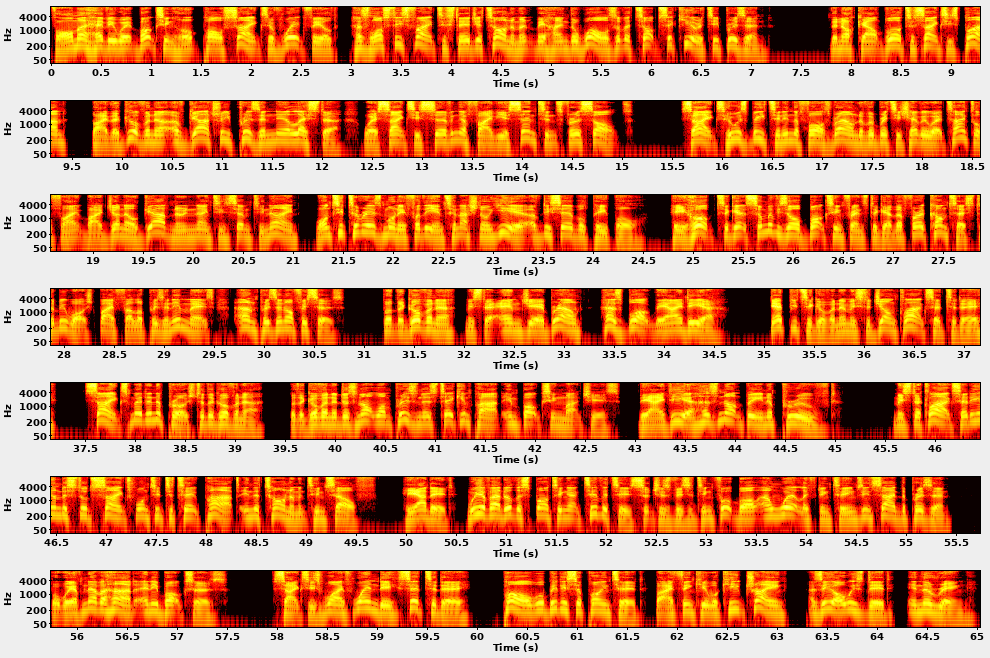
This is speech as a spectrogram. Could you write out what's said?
Former heavyweight boxing hope Paul Sykes of Wakefield has lost his fight to stage a tournament behind the walls of a top security prison. The knockout blow to Sykes' plan by the governor of Gartree Prison near Leicester, where Sykes is serving a five year sentence for assault. Sykes, who was beaten in the fourth round of a British heavyweight title fight by John L. Gardner in 1979, wanted to raise money for the International Year of Disabled People. He hoped to get some of his old boxing friends together for a contest to be watched by fellow prison inmates and prison officers. But the governor, Mr. M.J. Brown, has blocked the idea. Deputy Governor Mr. John Clark said today Sykes made an approach to the governor, but the governor does not want prisoners taking part in boxing matches. The idea has not been approved. Mr. Clark said he understood Sykes wanted to take part in the tournament himself. He added, We have had other sporting activities such as visiting football and weightlifting teams inside the prison, but we have never had any boxers. Sykes' wife Wendy said today, Paul will be disappointed, but I think he will keep trying as he always did in the ring.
